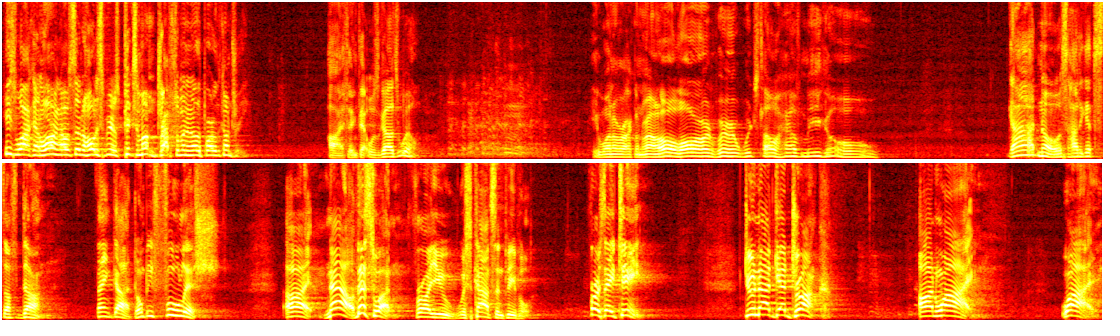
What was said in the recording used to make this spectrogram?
He's walking along, all of a sudden, the Holy Spirit picks him up and drops him in another part of the country. Oh, I think that was God's will. he went rocking around, Oh Lord, where wouldst thou have me go? God knows how to get stuff done. Thank God. Don't be foolish. All right, now this one for all you Wisconsin people. Verse 18 Do not get drunk on wine. Why?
